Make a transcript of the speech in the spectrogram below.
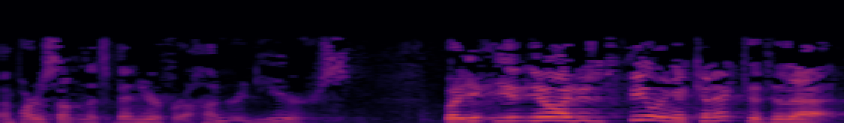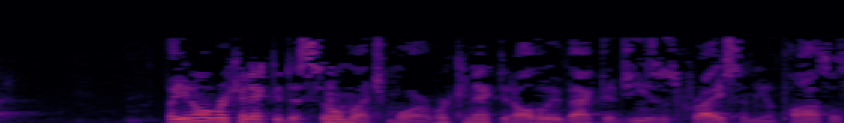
I'm part of something that's been here for 100 years. But, you, you know, I just feeling connected to that. But you know, we're connected to so much more. We're connected all the way back to Jesus Christ and the apostles.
